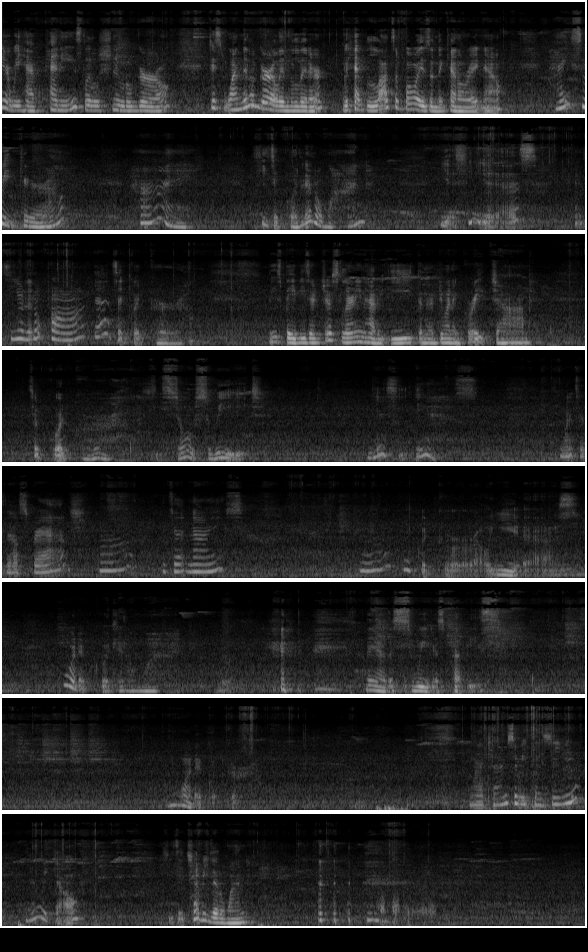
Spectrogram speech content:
Here we have Penny's little schnoodle girl. Just one little girl in the litter. We have lots of boys in the kennel right now. Hi, sweet girl. Hi. She's a good little one. Yes, she is. I see your little paw. That's a good girl. These babies are just learning how to eat and they're doing a great job. It's a good girl. She's so sweet. Yes, she is. You want a little scratch? Oh, is that nice? Oh, good girl, yes. What a good little one. they are the sweetest puppies. What a good girl. To turn so we can see you? There we go. She's a chubby little one.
